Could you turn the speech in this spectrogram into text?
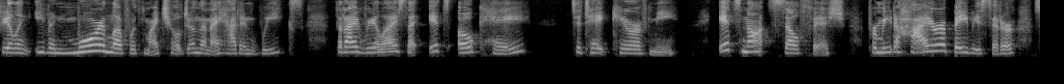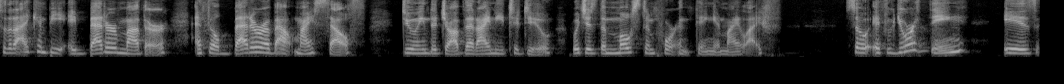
feeling even more in love with my children than I had in weeks that I realized that it's okay to take care of me. It's not selfish for me to hire a babysitter so that I can be a better mother and feel better about myself doing the job that I need to do, which is the most important thing in my life. So if your thing is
